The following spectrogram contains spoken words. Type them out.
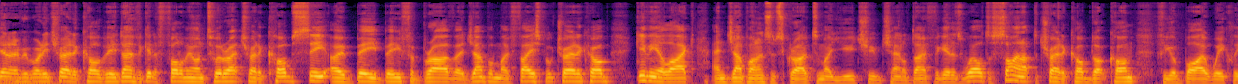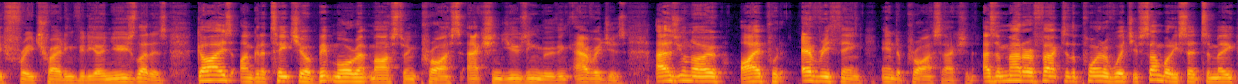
G'day mm. everybody, Trader Cobb here. Don't forget to follow me on Twitter at Trader Cobb, C-O-B-B for Bravo. Jump on my Facebook, Trader Cobb, give me a like, and jump on and subscribe to my YouTube channel. Don't forget as well to sign up to TraderCobb.com for your bi-weekly free trading video newsletters. Guys, I'm going to teach you a bit more about mastering price action using moving averages. As you'll know, I put everything into price action. As a matter of fact, to the point of which if somebody said to me,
